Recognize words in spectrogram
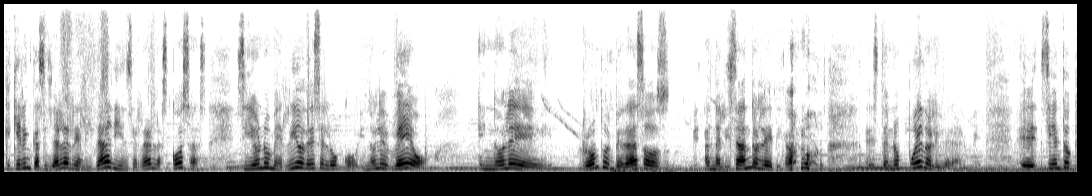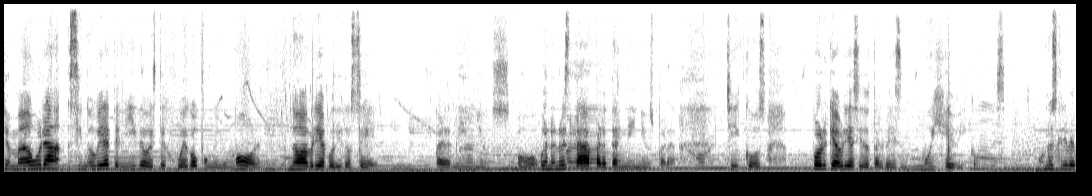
que quiere encasillar la realidad y encerrar las cosas. Si yo no me río de ese loco y no le veo y no le rompo en pedazos analizándole, digamos, este, no puedo liberarme. Eh, siento que Maura, si no hubiera tenido este juego con el humor, no habría podido ser para niños, o bueno, no está para tan niños, para chicos, porque habría sido tal vez muy heavy, como decimos. Uno escribe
